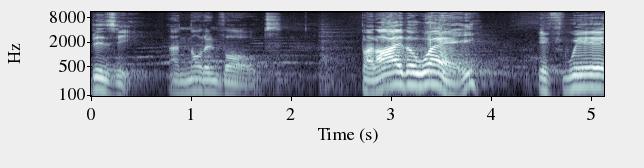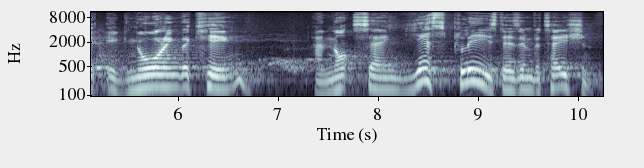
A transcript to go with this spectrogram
busy and not involved. But either way, if we're ignoring the king and not saying yes, please to his invitation,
